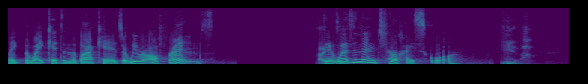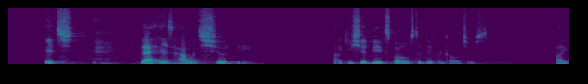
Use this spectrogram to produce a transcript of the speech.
like the white kids and the black kids, or we were all friends. I it did- wasn't until high school. Yeah. It's, that is how it should be. Like, you should be exposed to different cultures. Like,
